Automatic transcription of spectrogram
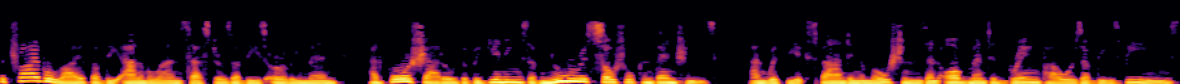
The tribal life of the animal ancestors of these early men had foreshadowed the beginnings of numerous social conventions, and with the expanding emotions and augmented brain powers of these beings,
